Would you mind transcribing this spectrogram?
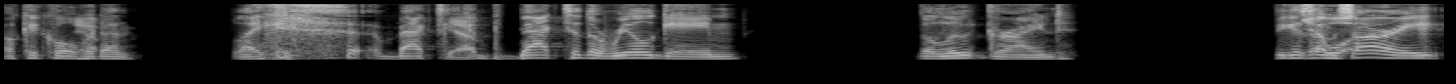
Okay, cool, we're done. Like back to back to the real game, the loot grind. Because I'm sorry,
